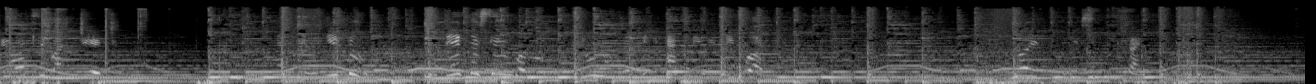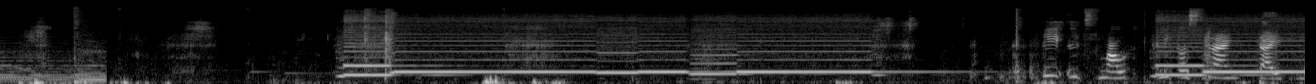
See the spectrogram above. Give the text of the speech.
reversible change. Activity 2. Take the same balloon Tie its mouth with a string tightly.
